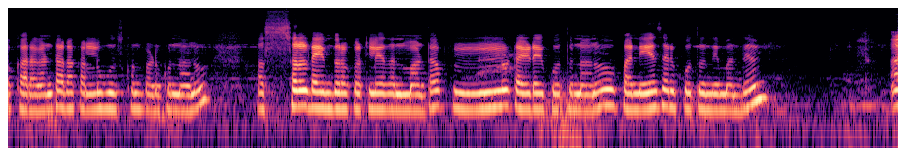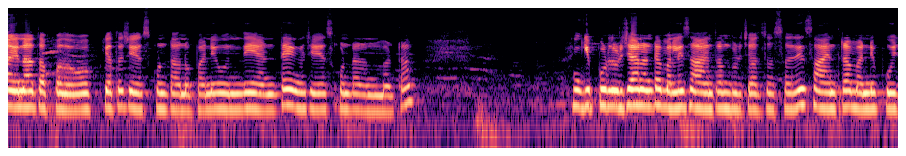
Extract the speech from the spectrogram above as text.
ఒక అరగంట అలా కళ్ళు మూసుకొని పడుకున్నాను. అస్సలు టైం దొరకట్లేదు అనమాట ఫుల్ టైర్డ్ అయిపోతున్నాను. పనే సరిపోతుంది ఈ మధ్య? అయినా తప్పదు ఓపికతో చేసుకుంటాను పని ఉంది అంటే ఇంక చేసుకుంటాను అనమాట ఇంక ఇప్పుడు తుడిచానంటే మళ్ళీ సాయంత్రం దుడిచాల్సి వస్తుంది. సాయంత్రం అన్ని పూజ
